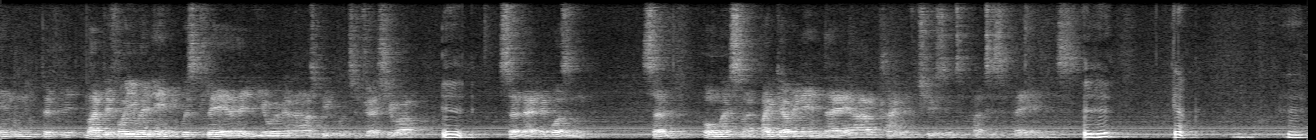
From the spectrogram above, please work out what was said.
in the, like before you went in, it was clear that you were going to ask people to dress you up, Mm. so that it wasn't so almost like by going in they are kind of choosing to participate in this. Mm-hmm. Yeah. Mm.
